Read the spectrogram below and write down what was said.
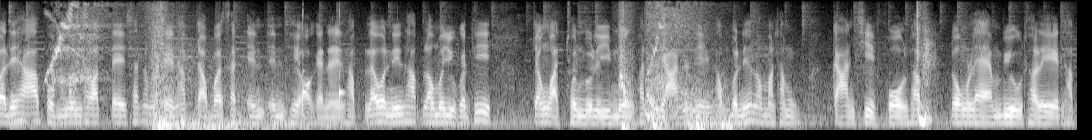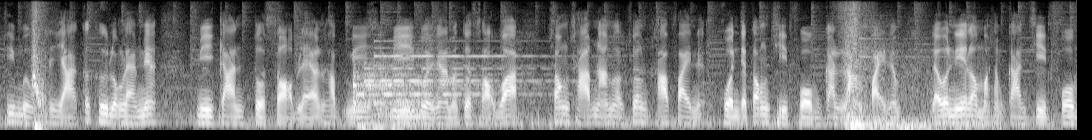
วัสดีครับ ผมนนทวัฒน์เตชะธรรมเสนครับจากบริษัท NNT Organize ครับแล้ววันนี้ครับเรามาอยู่กันที่จังหวัดชนบุรีเมืองพัทยานั่นเองครับวันนี้เรามาทำการฉีดโฟมครับโรงแรมวิวทะเลครับที่เมืองพัทยาก็คือโรงแรมเนี้ยมีการตรวจสอบแล้วนะครับมีมีหน่วยงานมาตรวจสอบว่าช่องชาร์ปน้ำกับช่องชาร์ปไฟเนี่ยควรจะต้องฉีดโฟมกันลามไฟนะแล้ววันนี้เรามาทำการฉีดโฟม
